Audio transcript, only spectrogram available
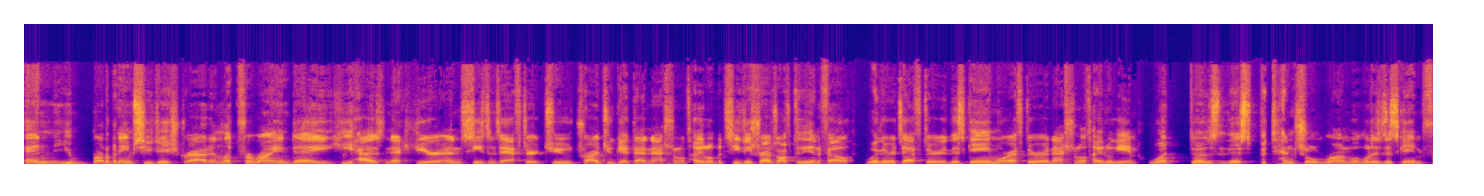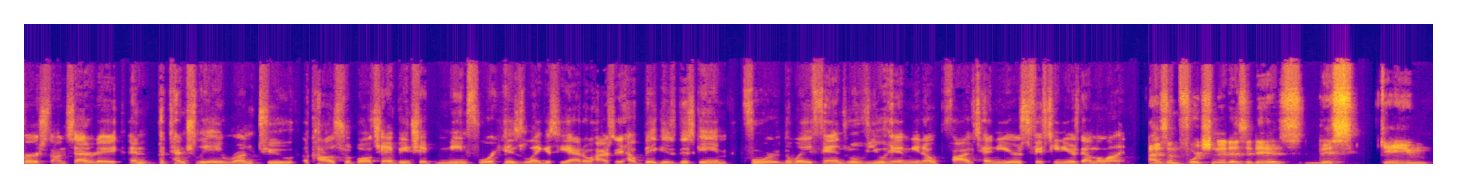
And you brought up a name, CJ Stroud. And look, for Ryan Day, he has next year and seasons after to try to get that national title. But CJ Stroud's off to the NFL, whether it's after this game or after a national title game. What does this potential run, well, what does this game first on Saturday and potentially a run to a college football championship mean for his legacy at Ohio State? How big is this game for the way fans will view him, you know, five, ten years, 15 years down the line? As unfortunate as it is, this game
